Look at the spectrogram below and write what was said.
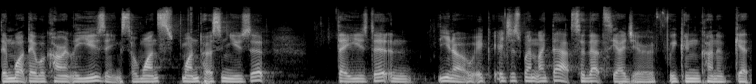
than what they were currently using. So once one person used it, they used it and, you know, it, it just went like that. So that's the idea. If we can kind of get,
